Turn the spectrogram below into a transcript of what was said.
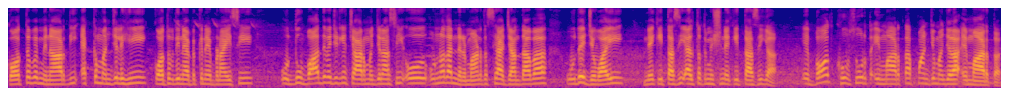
ਕੌਤਬ ਮੀਨਾਰ ਦੀ ਇੱਕ ਮੰਜ਼ਿਲ ਹੀ ਕੌਤਬਦੀਨ ਐਬਕ ਨੇ ਬਣਾਈ ਸੀ। ਉਦੋਂ ਬਾਅਦ ਦੇ ਵਿੱਚ ਜਿਹੜੀਆਂ ਚਾਰ ਮੰਜ਼ਿਲਾਂ ਸੀ, ਉਹ ਉਹਨਾਂ ਦਾ ਨਿਰਮਾਣ ਦੱਸਿਆ ਜਾਂਦਾ ਵਾ। ਉਹਦੇ ਜਵਾਈ ਨੇ ਕੀਤਾ ਸੀ ਅਲਤਤਮਿਸ਼ ਨੇ ਕੀਤਾ ਸੀਗਾ। ਇਹ ਬਹੁਤ ਖੂਬਸੂਰਤ ਇਮਾਰਤ ਆ, ਪੰਜ ਮੰਜ਼ਲਾ ਇਮਾਰਤ।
